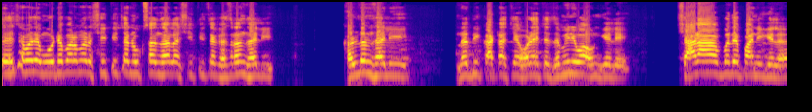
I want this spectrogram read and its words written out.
तर ह्याच्यामध्ये मोठ्या प्रमाणात शेतीचं नुकसान झालं शेतीचं घसरण झाली खळदण झाली नदी काठाचे होड्याच्या जमिनी वाहून गेले शाळामध्ये पाणी गेलं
